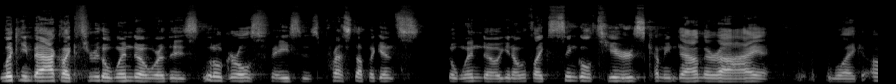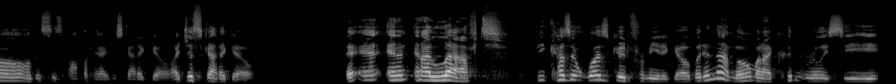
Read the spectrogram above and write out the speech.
looking back like through the window where these little girls' faces pressed up against the window, you know, with like single tears coming down their eye. I'm like, oh, this is awful. Okay, I just got to go. I just got to go. And, and, and I left because it was good for me to go. But in that moment, I couldn't really see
